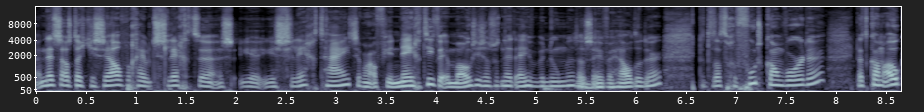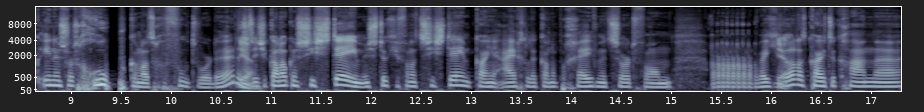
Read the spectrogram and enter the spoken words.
net zoals dat je zelf op een gegeven moment slecht, je, je slechtheid, zeg maar, of je negatieve emoties, als we het net even benoemden, dat is Mhm. even helderder, dat dat gevoed kan worden. Dat kan ook in een soort groep kan dat gevoed worden. Hè? Dus, Ja. dus je kan ook een systeem, een stukje van het systeem kan je eigenlijk kan op een gegeven moment soort van, weet je Ja. wel, dat kan je natuurlijk gaan, eh,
